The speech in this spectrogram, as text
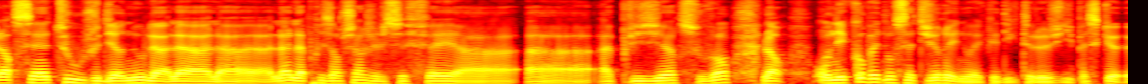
Alors c'est un tout, je veux dire, nous, la, la, la, là, la prise en charge, elle se fait à, plusieurs souvent. Alors, on est complètement saturé, nous, avec la dictologie, parce que,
